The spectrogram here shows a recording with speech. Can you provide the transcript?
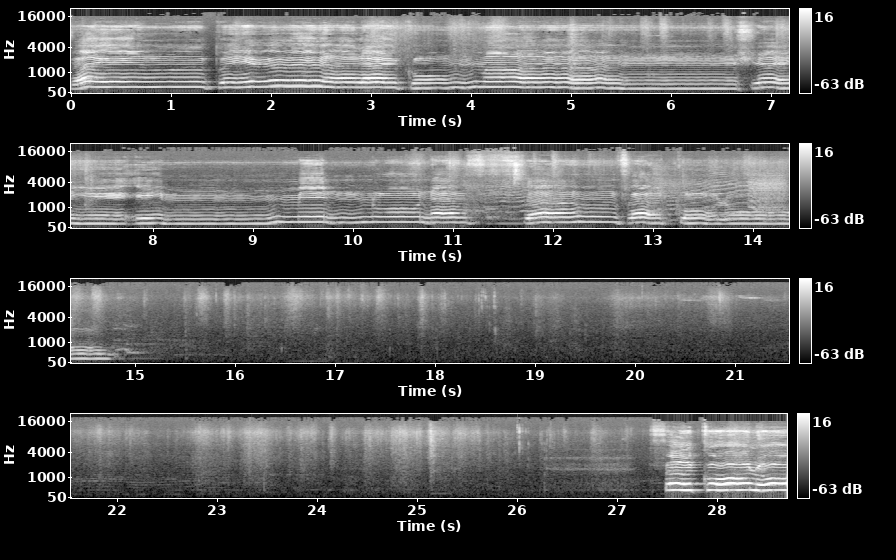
فإن طبن لكم عن شيء منه نفسا فكلوا فكلوا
